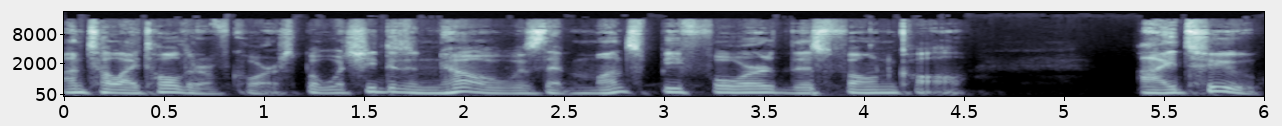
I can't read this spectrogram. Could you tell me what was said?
until I told her, of course, but what she didn't know was that months before this phone call, I too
